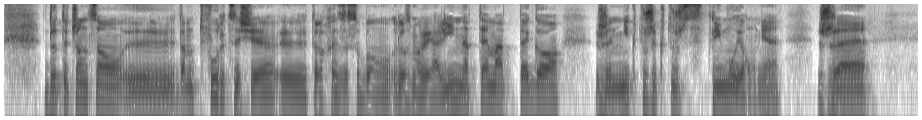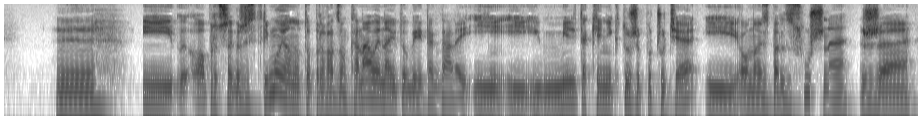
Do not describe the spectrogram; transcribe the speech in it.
dotyczącą, yy, tam twórcy się yy, trochę ze sobą rozmawiali na temat tego, że niektórzy, którzy streamują, nie? Że i oprócz tego, że streamują, no to prowadzą kanały na YouTube i tak dalej. I, i, I mieli takie niektórzy poczucie, i ono jest bardzo słuszne, że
